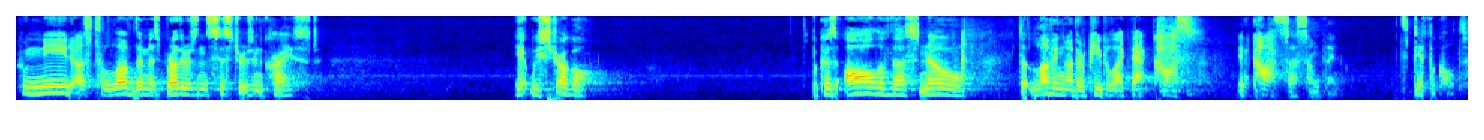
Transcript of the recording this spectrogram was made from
who need us to love them as brothers and sisters in Christ. Yet we struggle. Because all of us know that loving other people like that costs it costs us something. It's difficult.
